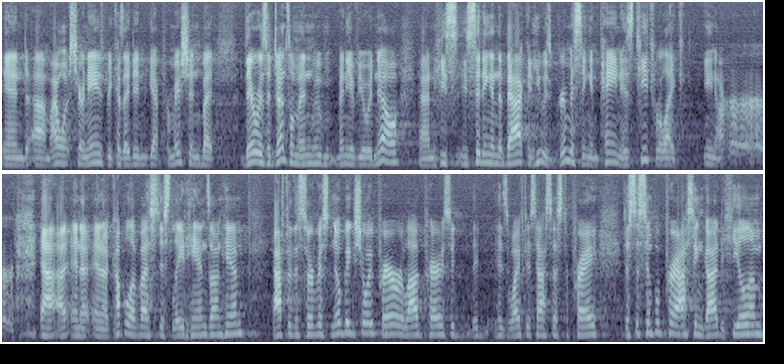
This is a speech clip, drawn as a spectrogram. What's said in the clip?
And um, I won't share names because I didn't get permission, but there was a gentleman who many of you would know, and he's, he's sitting in the back and he was grimacing in pain. His teeth were like, you know, uh, and, a, and a couple of us just laid hands on him after the service, no big showy prayer or loud prayers. His wife just asked us to pray. Just a simple prayer asking God to heal him.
